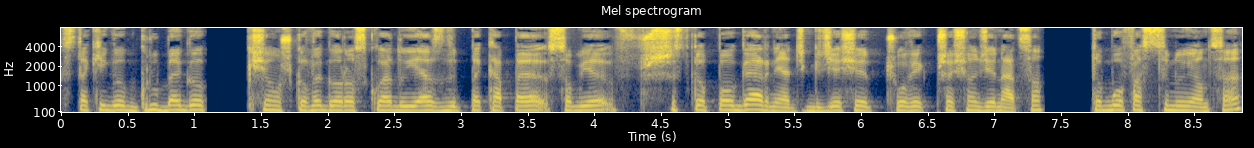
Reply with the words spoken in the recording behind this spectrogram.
z takiego grubego książkowego rozkładu jazdy PKP sobie wszystko poogarniać, gdzie się człowiek przesiądzie na co. To było fascynujące.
